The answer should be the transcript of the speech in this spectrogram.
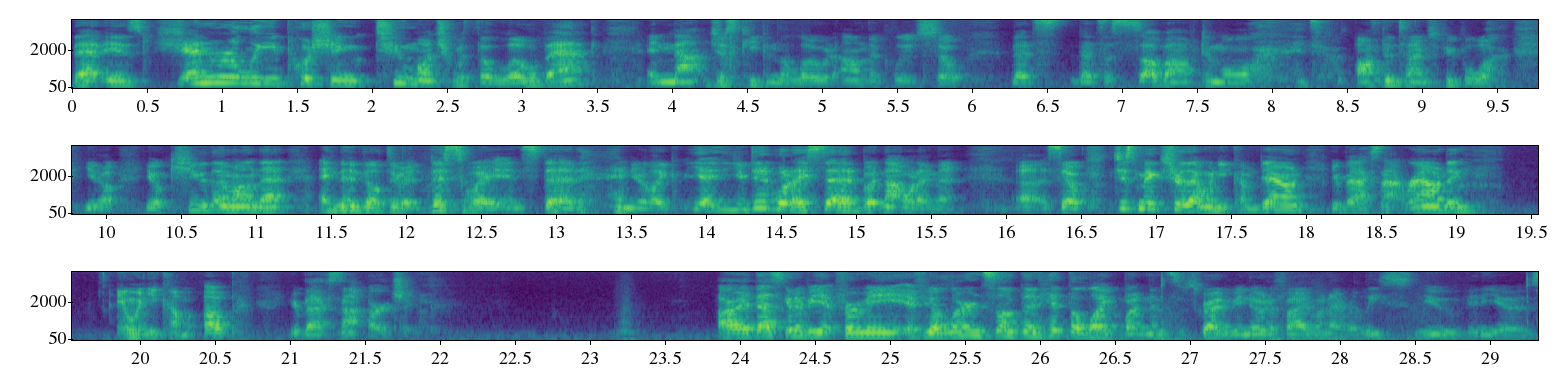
that is generally pushing too much with the low back and not just keeping the load on the glutes. So that's that's a suboptimal. It's oftentimes people will, you know, you'll cue them on that and then they'll do it this way instead and you're like, yeah, you did what I said, but not what I meant. Uh, so just make sure that when you come down, your back's not rounding and when you come up, your back's not arching. Alright, that's going to be it for me. If you learned something, hit the like button and subscribe to be notified when I release new videos.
